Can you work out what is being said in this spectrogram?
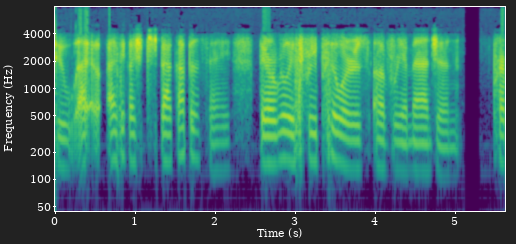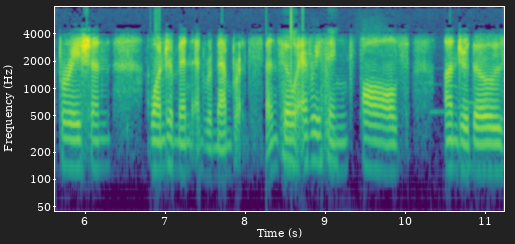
to I, I think I should just back up and say there are really three pillars of reimagine preparation, wonderment, and remembrance. And so Mm-hmm. everything falls under those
